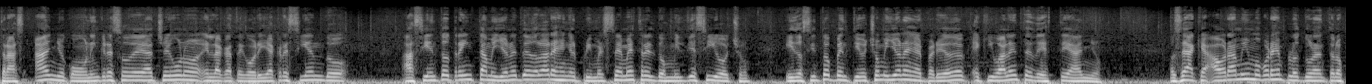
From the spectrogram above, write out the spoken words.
tras año con un ingreso de H1 en la categoría creciendo a 130 millones de dólares en el primer semestre del 2018 y 228 millones en el periodo equivalente de este año. O sea que ahora mismo, por ejemplo, durante los,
